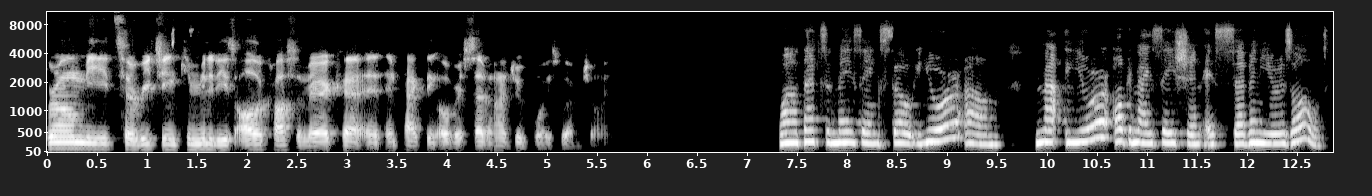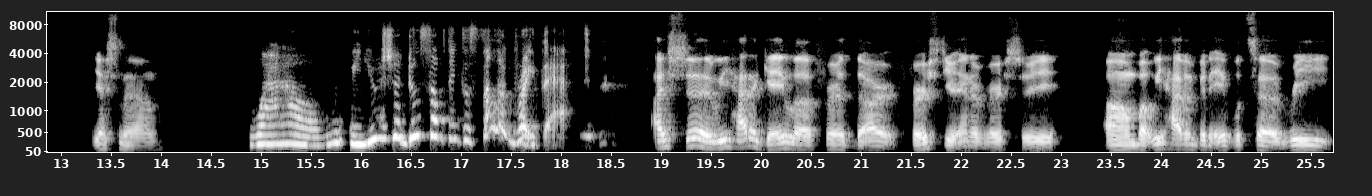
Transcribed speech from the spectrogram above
grown me to reaching communities all across America and impacting over 700 boys who have joined. Wow, that's amazing. So your um not your organization is 7 years old. Yes, ma'am. Wow. You should do something to celebrate that. I should. We had a gala for the, our first year anniversary, um, but we haven't been able to re,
